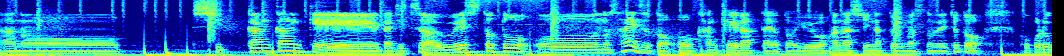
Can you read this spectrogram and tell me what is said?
あのー疾患関係が実はウエストとのサイズと関係があったよというお話になっておりますのでちょっと心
